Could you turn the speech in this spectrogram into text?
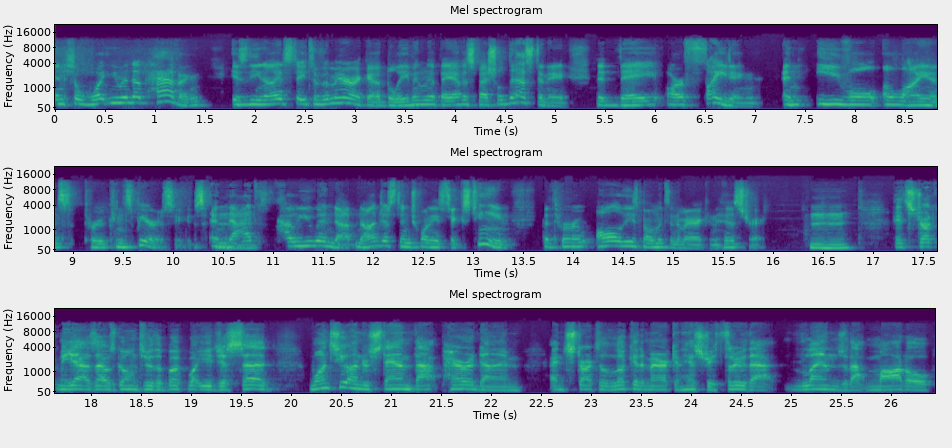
and so, what you end up having is the United States of America believing that they have a special destiny, that they are fighting an evil alliance through conspiracies. And mm that's how you end up, not just in 2016, but through all these moments in American history. Mm-hmm. It struck me, yeah, as I was going through the book, what you just said. Once you understand that paradigm and start to look at American history through that lens or that model,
